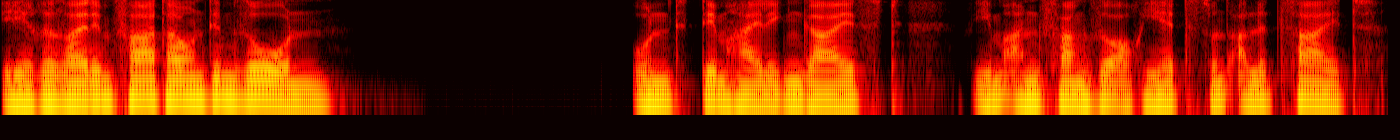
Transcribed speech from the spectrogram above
Ehre sei dem Vater und dem Sohn und dem Heiligen Geist, wie im Anfang so auch jetzt und alle Zeit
